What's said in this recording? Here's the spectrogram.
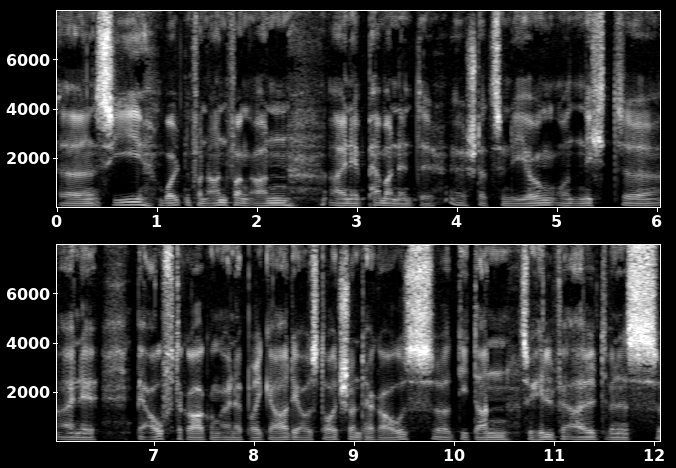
Äh, sie wollten von Anfang an eine permanente äh, Stationierung und nicht äh, eine Beauftragung einer Brigade aus Deutschland heraus, die dann zu Hilfe eilt, wenn es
